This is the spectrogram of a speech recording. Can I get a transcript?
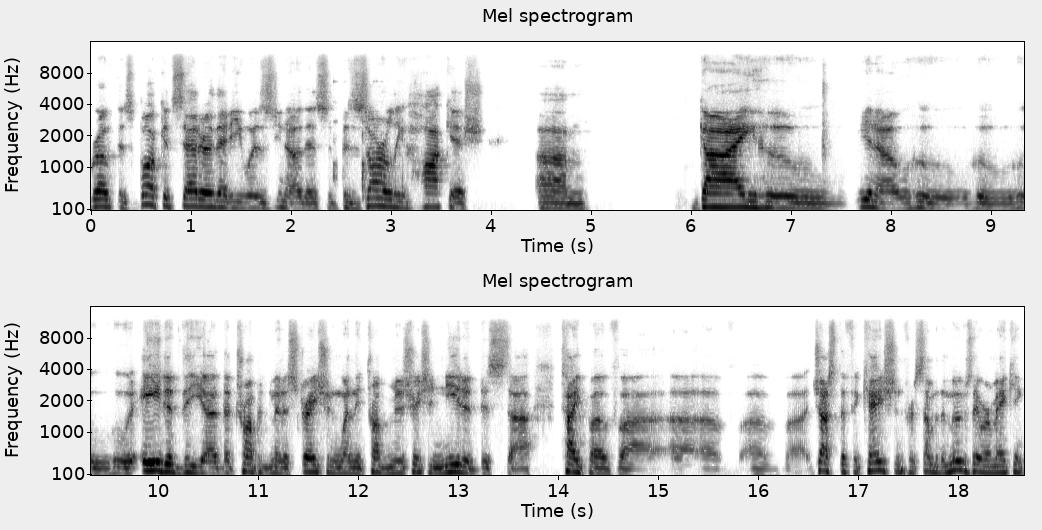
wrote this book, et cetera, that he was, you know, this bizarrely hawkish um, guy who you know, who who who, who aided the uh, the Trump administration when the Trump administration needed this uh, type of, uh, of, of uh, justification for some of the moves they were making.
